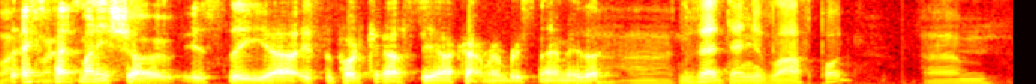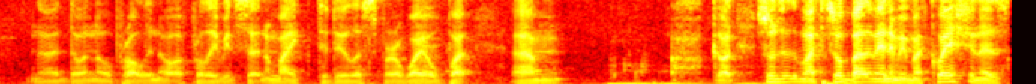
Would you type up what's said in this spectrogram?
but The so Expat was- Money Show is the uh, is the podcast. Yeah, I can't remember his name either. Was that Daniel's last pod? Um, no, I don't know. Probably not. I've probably been sitting on my to-do list for a while. But um, oh God. So, my, so but anyway, my question is:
